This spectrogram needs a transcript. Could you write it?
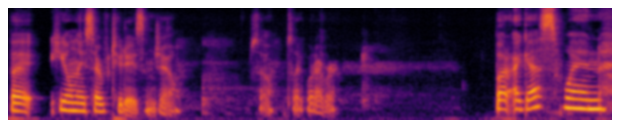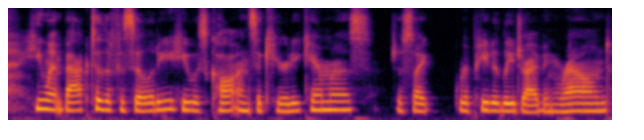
but he only served two days in jail. So it's like, whatever. But I guess when he went back to the facility, he was caught on security cameras, just like repeatedly driving around,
